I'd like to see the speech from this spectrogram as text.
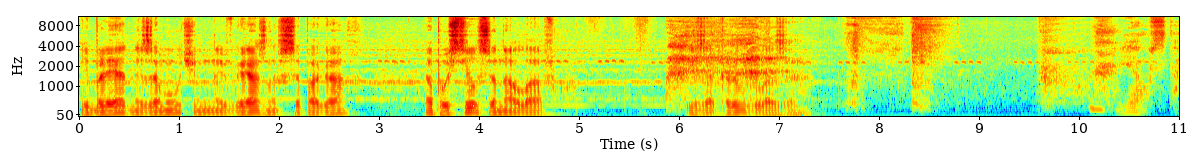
и, бледный, замученный, в грязных сапогах, опустился на лавку и закрыл глаза. Я устал.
